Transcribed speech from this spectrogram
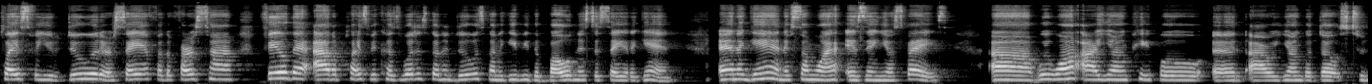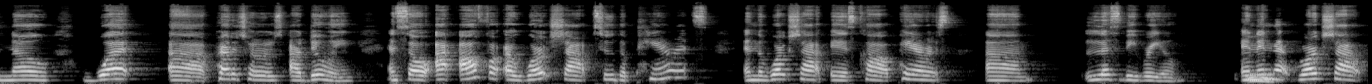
place for you to do it or say it for the first time, feel that out of place because what it's going to do is going to give you the boldness to say it again. And again, if someone is in your space, uh, we want our young people and our young adults to know what uh, predators are doing. And so I offer a workshop to the parents, and the workshop is called Parents um, Let's Be Real. And in Mhm. that workshop,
